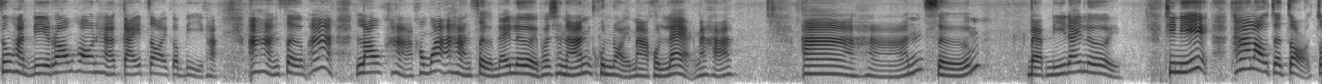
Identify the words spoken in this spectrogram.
สวัสดีรอบห้องนะคะ ไกด์จอยกระบี่ค่ะ อาหารเสริมอะเราหาคำว่าอาหารเสริมได้เลย เพราะฉะนั้นคุณหน่อยมาคนแรกนะคะ อาหารเสริมแบบนี้ได้เลย ทีนี้ถ้าเราจะเจาะจ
